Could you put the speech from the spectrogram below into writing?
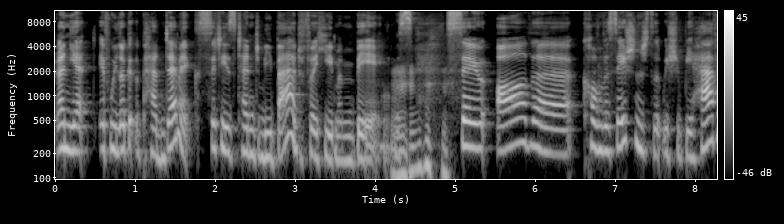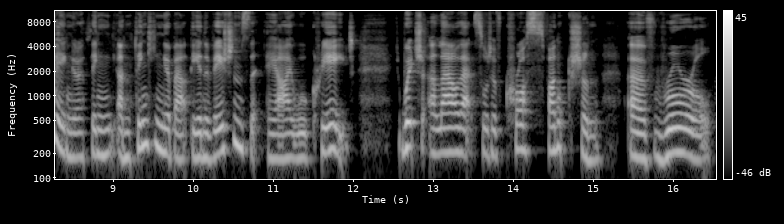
And yet, if we look at the pandemic, cities tend to be bad for human beings. Mm-hmm. so, are the conversations that we should be having or think, and thinking about the innovations that AI will create, which allow that sort of cross function of rural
